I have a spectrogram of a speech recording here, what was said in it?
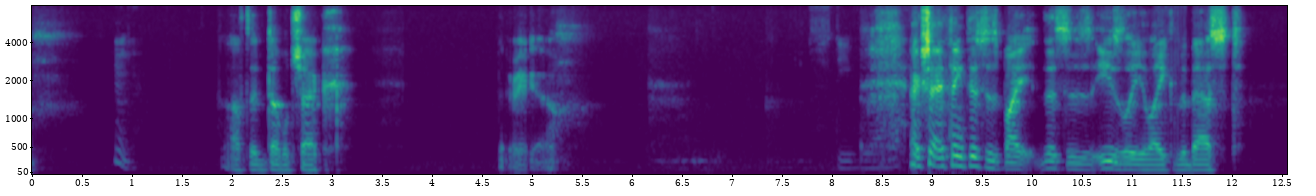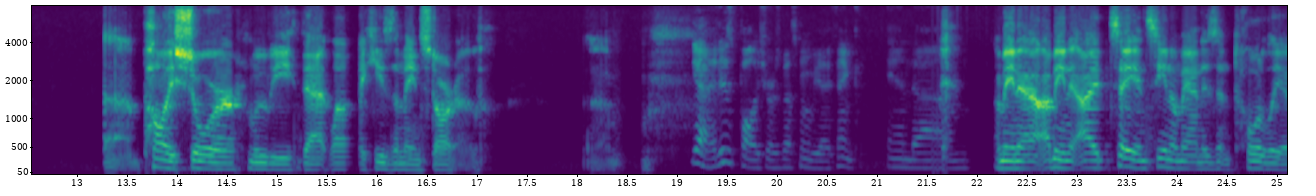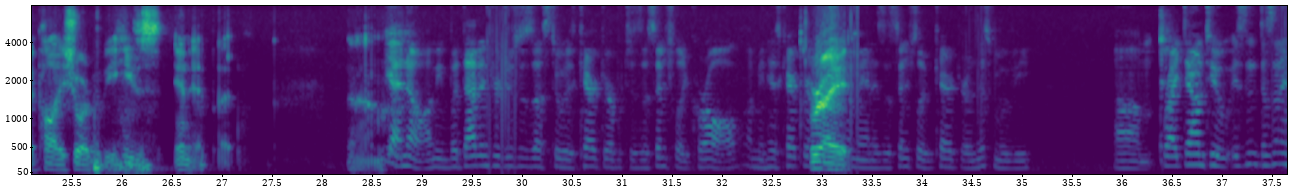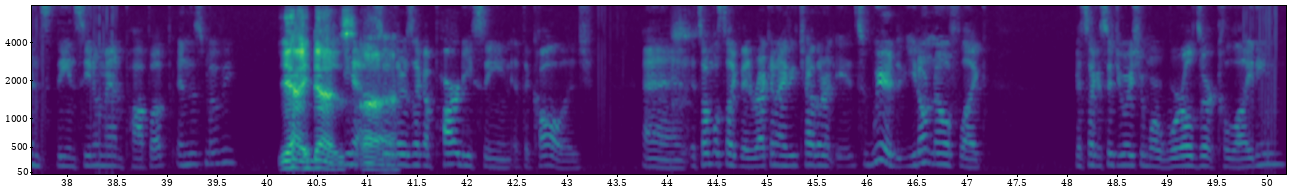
Hmm. I'll have to double check. There we go. Steve. Actually, I think this is by this is easily like the best uh, Pauly Shore movie that like he's the main star of. Um, Yeah, it is Pauly Shore's best movie, I think, and um, I mean, I, I mean, I'd say Encino Man isn't totally a Pauly Shore movie. He's in it, but um, yeah, no, I mean, but that introduces us to his character, which is essentially Crawl. I mean, his character Right. in Encino Man is essentially the character in this movie. Um, right down to isn't doesn't the Encino Man pop up in this movie? yeah, he does. Yeah, uh, so there's like a party scene at the college, and it's almost like they recognize each other. And it's weird. You don't know if like it's like a situation where worlds are colliding,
